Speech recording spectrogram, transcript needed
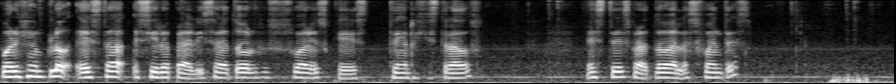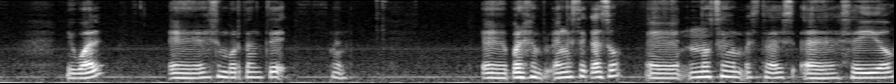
Por ejemplo, esta sirve para realizar a todos los usuarios que estén registrados. Este es para todas las fuentes. Igual, eh, es importante bueno, eh, por ejemplo, en este caso eh, no se han eh,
